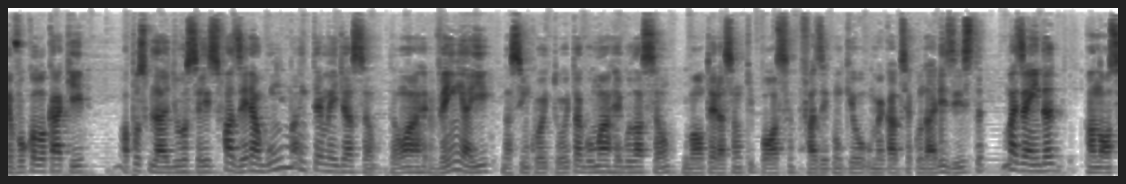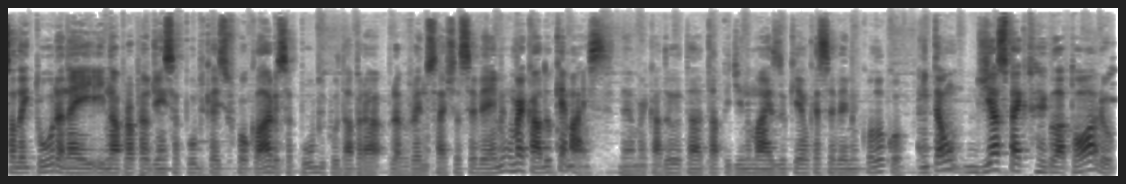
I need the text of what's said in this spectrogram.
eu vou colocar aqui a possibilidade de vocês fazerem alguma intermediação. Então, vem aí na 588 alguma regulação, uma alteração que possa fazer com que o mercado secundário exista, mas ainda a nossa leitura, né, e na própria audiência pública isso ficou claro, isso é público, dá para ver no site da CVM, o mercado quer mais, né, o mercado está tá pedindo mais do que o que a CVM colocou. Então, de aspecto regulatório,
